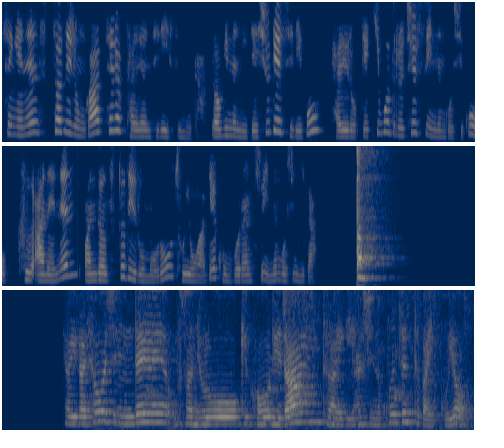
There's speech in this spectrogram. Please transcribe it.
2층에는 스터디룸과 체력 단련실이 있습니다. 여기는 이제 휴게실이고 자유롭게 키보드를 칠 수 있는 곳이고 그 안에는 완전 스터디룸으로 조용하게 공부를 할 수 있는 곳입니다. 여기가 샤워실인데 우선 이렇게 거울이랑 드라이기 할 수 있는 콘센트가 있고요.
